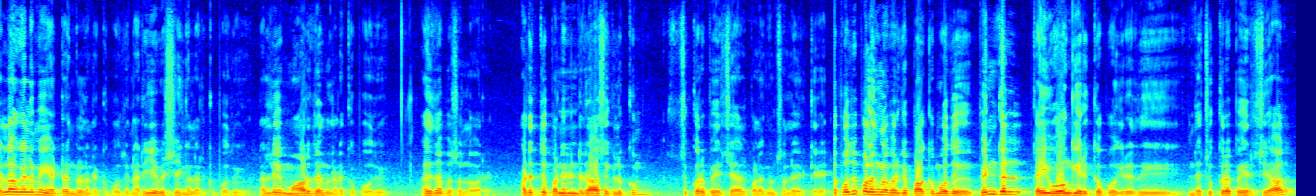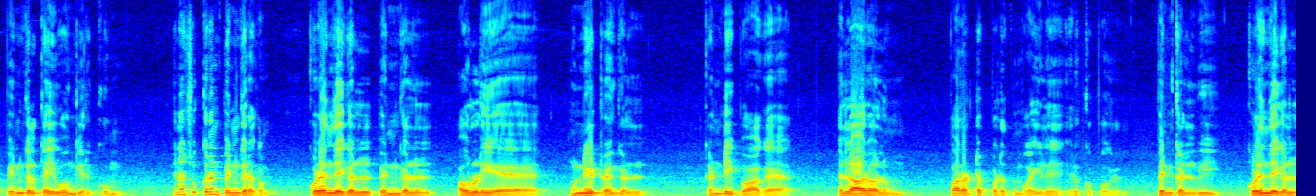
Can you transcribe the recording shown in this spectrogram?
எல்லா வகையிலுமே ஏற்றங்கள் நடக்க போகுது நிறைய விஷயங்கள் நடக்க போகுது நிறைய மாறுதல்கள் நடக்க போகுது அதுதான் இப்போ சொல்ல வரேன். அடுத்து பன்னிரெண்டு ராசிகளுக்கும் சுக்கர பயிற்சியால் பழக்கம் சொல்ல இருக்கிறேன். பொது பழங்களை வரைக்கும் பார்க்கும்போது பெண்கள் கை ஓங்கி இருக்க போகிறது. இந்த சுக்கர பயிற்சியால் பெண்கள் கை ஓங்கி இருக்கும். ஏன்னா சுக்கிரன் பெண் கிரகம். குழந்தைகள் பெண்கள் அவருடைய முன்னேற்றங்கள் கண்டிப்பாக எல்லாராலும் பாராட்டப்படும் வகையில் இருக்க போகிறது. பெண் கல்வி குழந்தைகள்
